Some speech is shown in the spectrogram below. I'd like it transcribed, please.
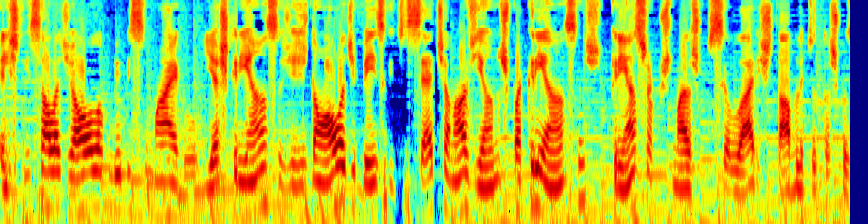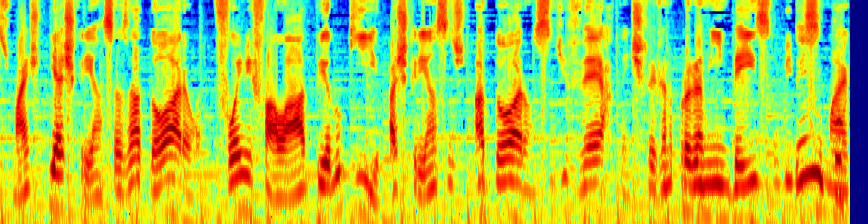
eles têm sala de aula com BBC Michael. E as crianças, eles dão aula de Basic de 7 a 9 anos para crianças, crianças acostumadas com celulares, tablets e outras coisas mais. E as crianças adoram. Foi me falado pelo guia. As crianças adoram, se divertem escrevendo programinha em Basic no BBC Sim, Michael.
